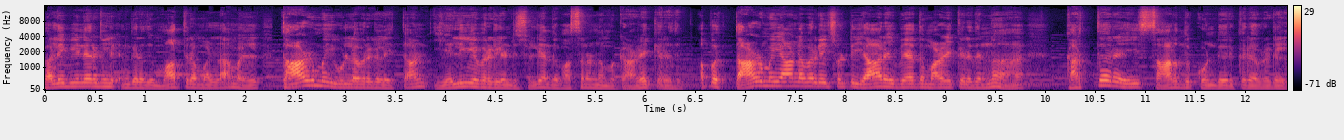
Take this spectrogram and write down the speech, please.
பலவீனர்கள் என்கிறது மாத்திரமல்லாமல் தாழ்மை உள்ளவர்களைத்தான் எளியவர்கள் என்று சொல்லி அந்த வசனம் நமக்கு அழைக்கிறது. அப்போ தாழ்மையானவர்கள் சொல்லிட்டு யாரை வேதம் அழைக்கிறதுன்னா கர்த்தரை சார்ந்து கொண்டு இருக்கிறவர்கள்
